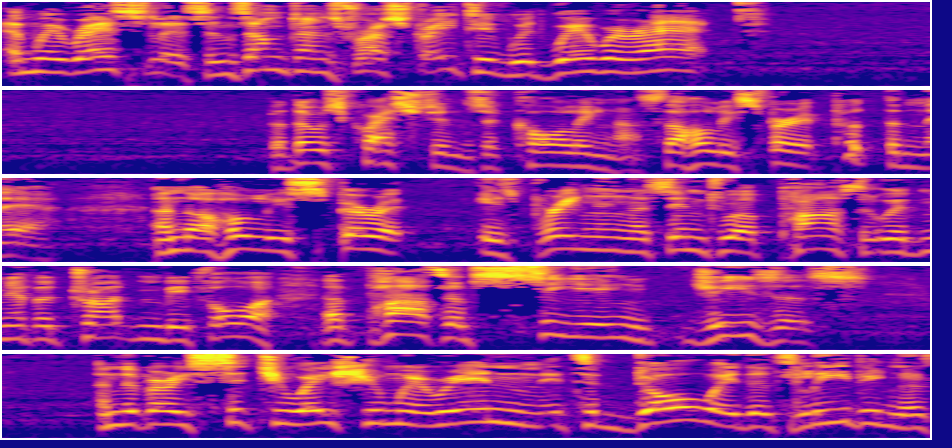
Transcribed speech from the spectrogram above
and we're restless and sometimes frustrated with where we're at. But those questions are calling us. The Holy Spirit put them there. And the Holy Spirit is bringing us into a path that we've never trodden before, a path of seeing Jesus. And the very situation we're in, it's a doorway that's leading us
